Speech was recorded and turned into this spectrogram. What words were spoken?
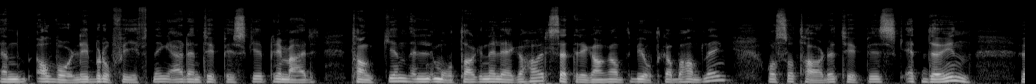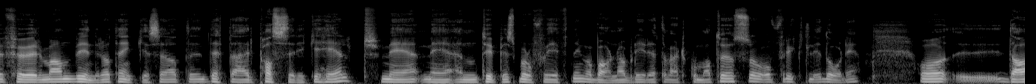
en alvorlig blodforgiftning er den typiske primærtanken mottagende lege har. Setter i gang antibiotikabehandling, og så tar det typisk et døgn før man begynner å tenke seg at dette her passer ikke helt med, med en typisk blodforgiftning, og barna blir etter hvert komatøse og, og fryktelig dårlige. Og eh, da,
